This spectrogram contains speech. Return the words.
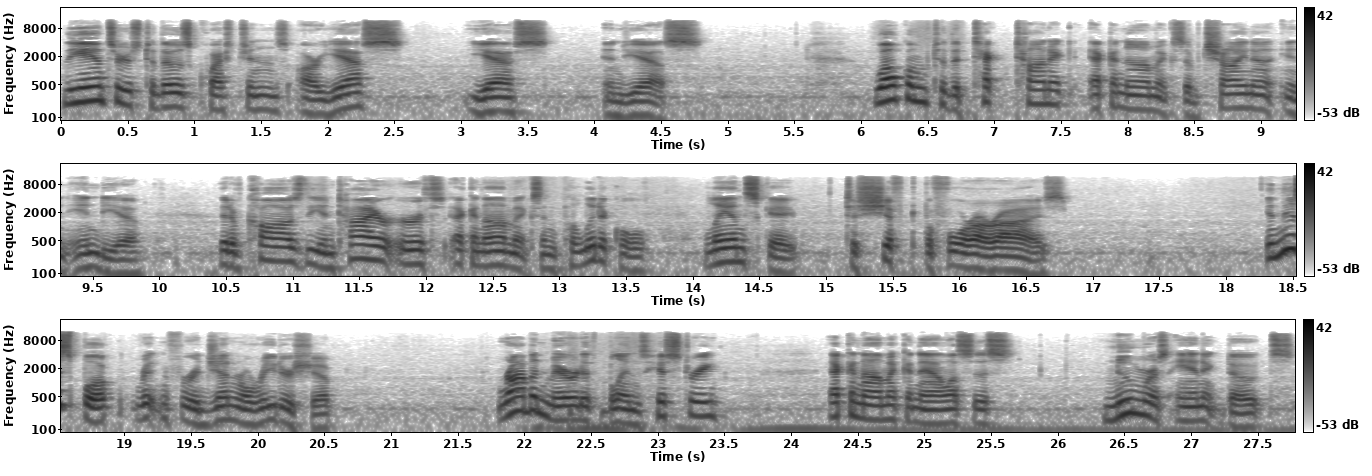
The answers to those questions are yes, yes, and yes. Welcome to the tectonic economics of China and India that have caused the entire Earth's economics and political landscape to shift before our eyes. In this book, written for a general readership, Robyn Meredith blends history, economic analysis, numerous anecdotes,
